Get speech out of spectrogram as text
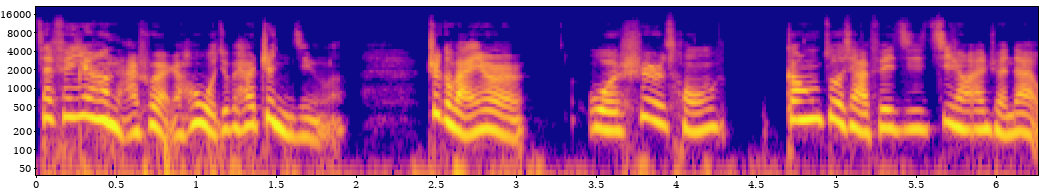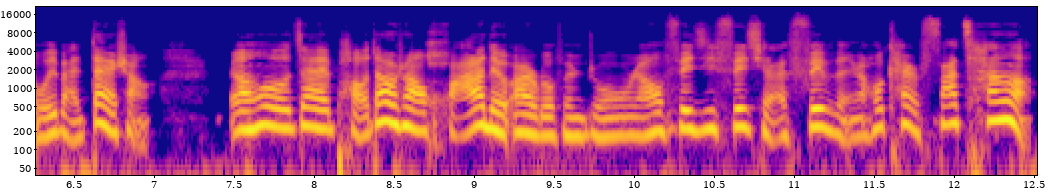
在飞机上拿出来，然后我就被他震惊了。这个玩意儿，我是从刚坐下飞机系上安全带，我就把它带上，然后在跑道上滑了得有二十多分钟，然后飞机飞起来飞稳，然后开始发餐了。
